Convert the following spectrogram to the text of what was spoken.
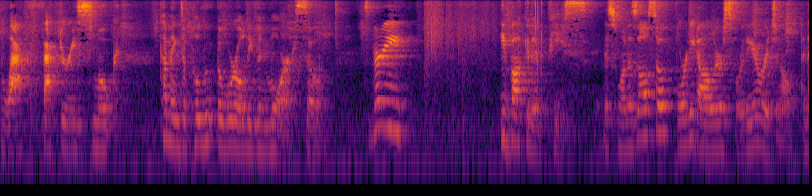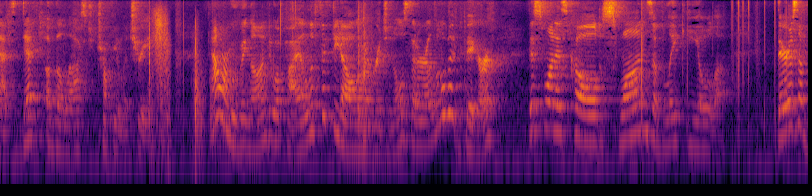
black factory smoke coming to pollute the world even more. So it's a very evocative piece. This one is also $40 for the original, and that's Death of the Last Truffula Tree. Now we're moving on to a pile of $50 originals that are a little bit bigger. This one is called Swans of Lake Eola. There is a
